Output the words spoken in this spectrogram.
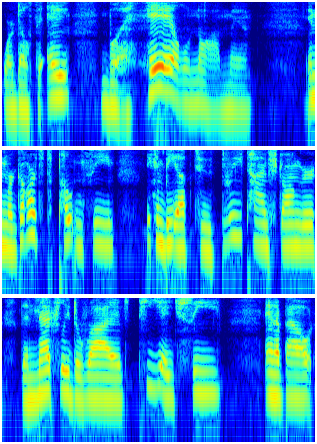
or Delta 8, but hell nah, man. In regards to potency, it can be up to three times stronger than naturally derived THC and about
